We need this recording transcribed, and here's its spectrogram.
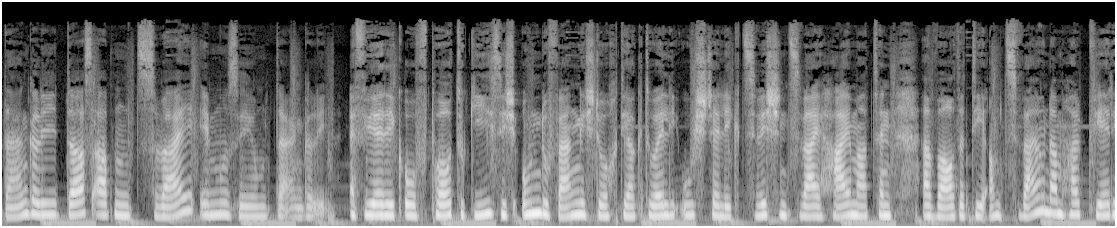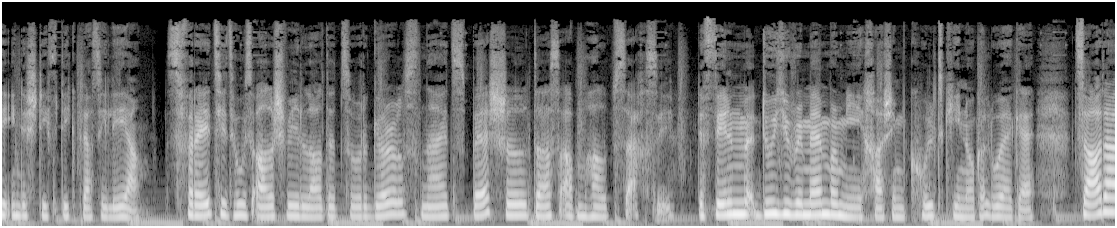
Tangeli, das ab dem 2 im Museum Tangeli. Eine Führung auf Portugiesisch und auf Englisch durch die aktuelle Ausstellung zwischen zwei Heimaten erwartet die am 2 und am halb 4 in der Stiftung Brasilea. Das Freizeithaus Allschwil ladet zur Girls Night Special, das ab halb sechs. Der Film Do You Remember Me kannst du im Kultkino schauen. Zara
